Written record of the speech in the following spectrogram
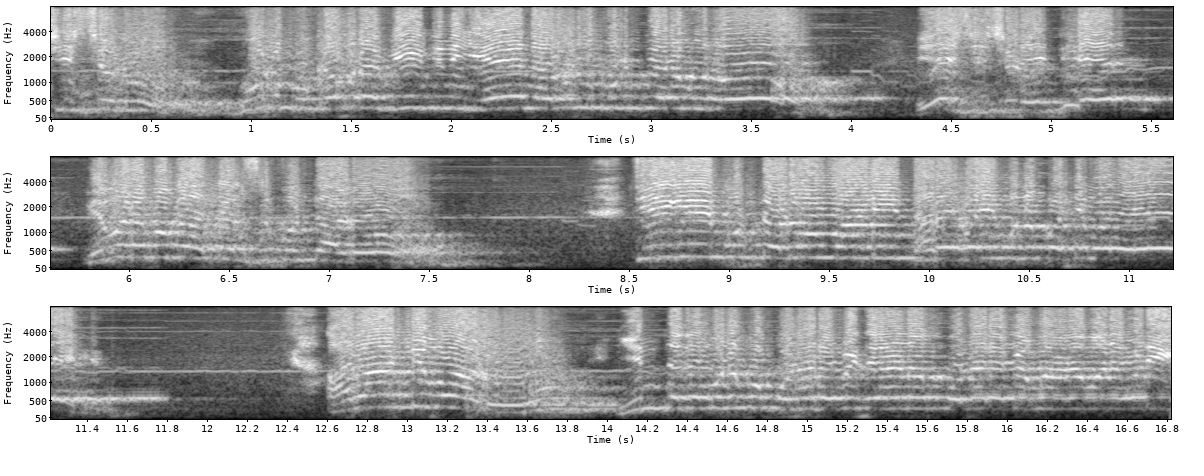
శిష్యుడు గురుముఖమున వీటిని ఏ నరుడు గుర్తెరుగునో ఏ శిష్యుడైతే వివరముగా తెలుసుకుంటాడు తిరిగి పుట్టడు వాడి ధరపై మునుపటి వలే. అలాంటి వాడు ఇంతకు మునుపు పునరభిధానం పునరభిమానం అనబడి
